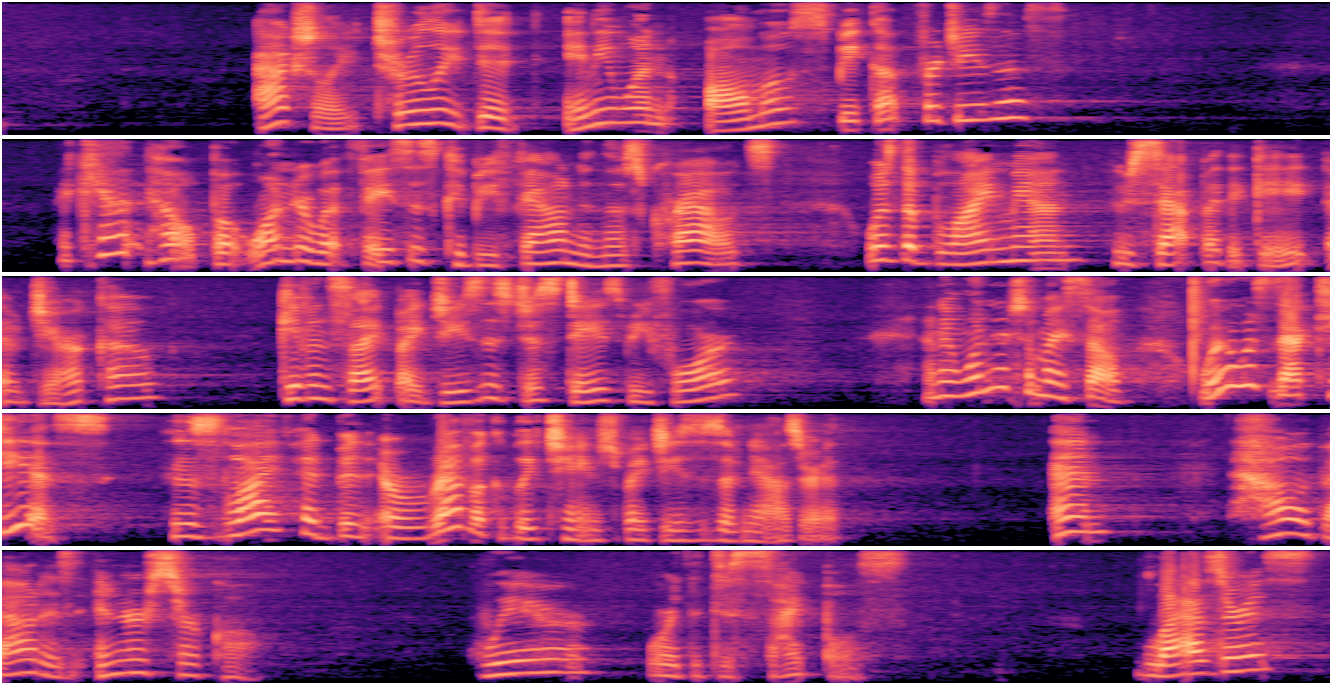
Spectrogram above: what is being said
Actually, truly, did anyone almost speak up for Jesus? I can't help but wonder what faces could be found in those crowds. Was the blind man who sat by the gate of Jericho given sight by Jesus just days before? And I wonder to myself, where was Zacchaeus, whose life had been irrevocably changed by Jesus of Nazareth? And how about his inner circle? Where were the disciples? Lazarus,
